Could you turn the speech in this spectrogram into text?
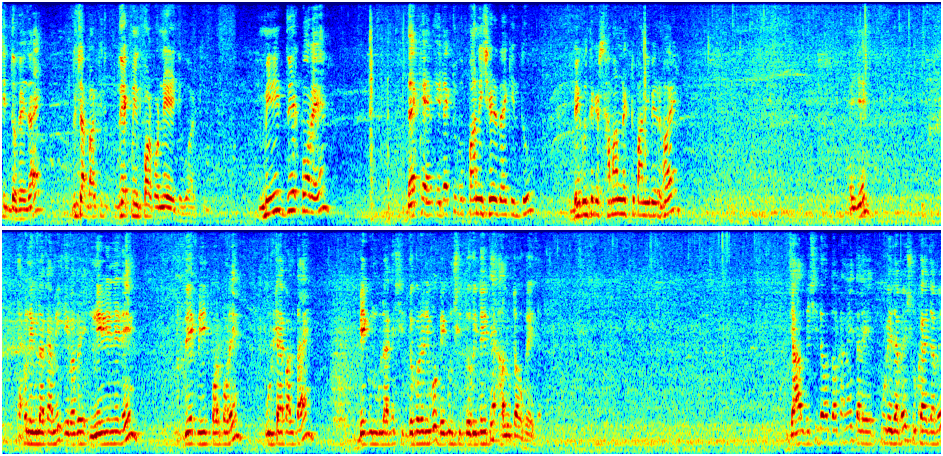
সিদ্ধ হয়ে যায়। দু চারবার কিছু দু এক মিনিট পর পর নেড়ে দিব আর কি মিনিট দুয়েক পরে, দেখেন, এটা একটু পানি ছেড়ে দেয় কিন্তু। বেগুন থেকে সামান্য একটু পানি বের হয়। এই যে এখন এগুলাকে আমি এভাবে নেড়ে নেড়ে দু এক মিনিট পর পরে উল্টায় পাল্টায় বেগুনগুলাকে সিদ্ধ করে নিব। বেগুন সিদ্ধ হইতে হইতে আলুটাও হয়ে যাবে। জাল বেশি দেওয়ার দরকার নেই, তাহলে পুড়ে যাবে, শুকায় যাবে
